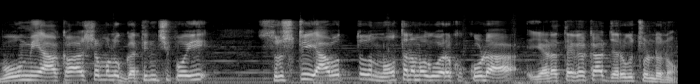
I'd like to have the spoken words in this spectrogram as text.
భూమి ఆకాశములు గతించిపోయి సృష్టి యావత్తు నూతనమగు వరకు కూడా ఎడతెగక జరుగుచుండును.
